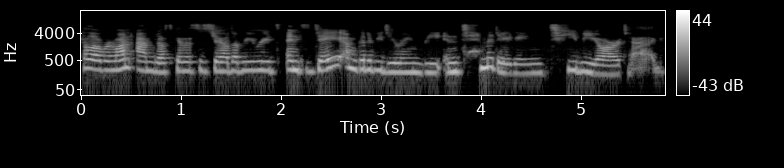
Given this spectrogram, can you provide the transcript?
Hello everyone, I'm Jessica, this is JLW Reads, and today I'm going to be doing the intimidating TBR tag.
